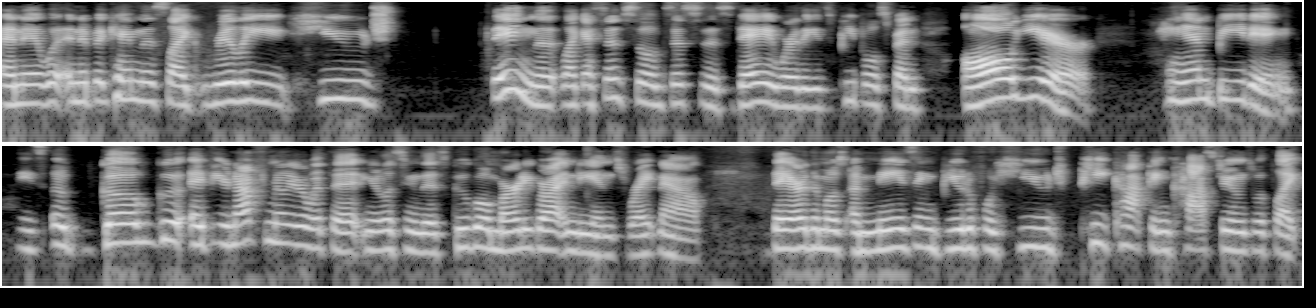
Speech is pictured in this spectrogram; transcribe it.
and it and it became this like really huge thing that like i said still exists to this day where these people spend all year hand beating these uh, go, go if you're not familiar with it and you're listening to this google mardi gras indians right now they are the most amazing beautiful huge peacocking costumes with like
